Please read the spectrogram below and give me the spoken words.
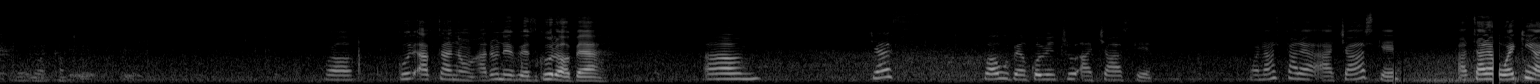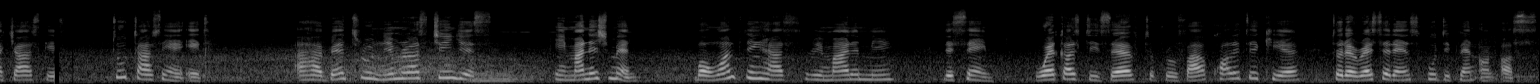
Well, good afternoon. I don't know if it's good or bad. Um, just what we've been going through at Charlesgate. When I started at Charlesgate, I started working at Charlesgate 2008. I have been through numerous changes in management, but one thing has reminded me the same. Workers deserve to provide quality care to the residents who depend on us.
